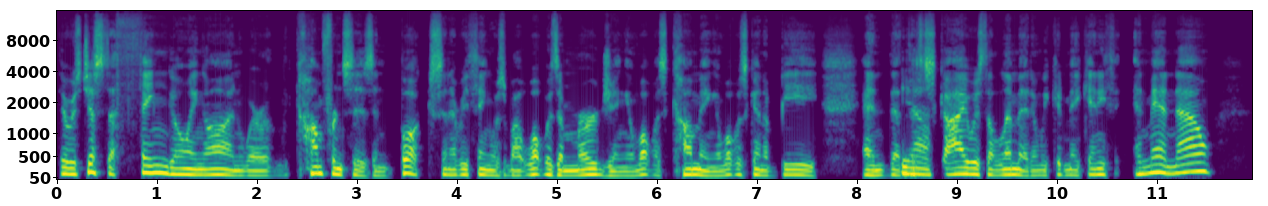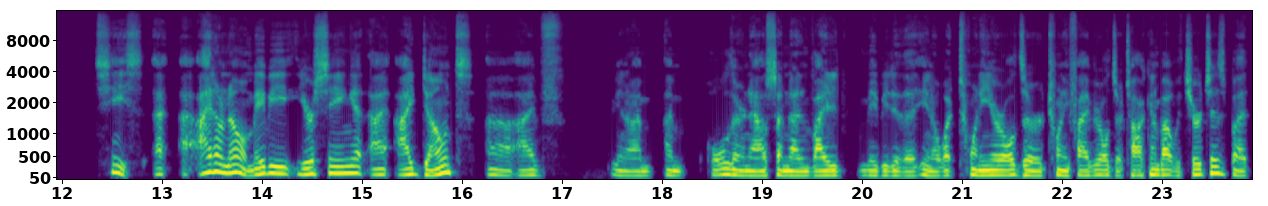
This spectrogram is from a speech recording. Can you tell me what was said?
there was just a thing going on where conferences and books and everything was about what was emerging and what was coming and what was going to be, and that yeah. the sky was the limit and we could make anything. And man, now, geez, I, I don't know. Maybe you're seeing it. I, I don't. Uh, I've, you know, I'm, I'm older now, so I'm not invited maybe to the, you know, what 20 year olds or 25 year olds are talking about with churches, but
